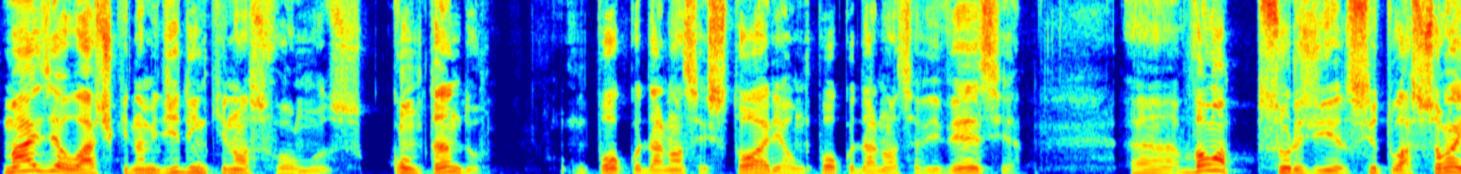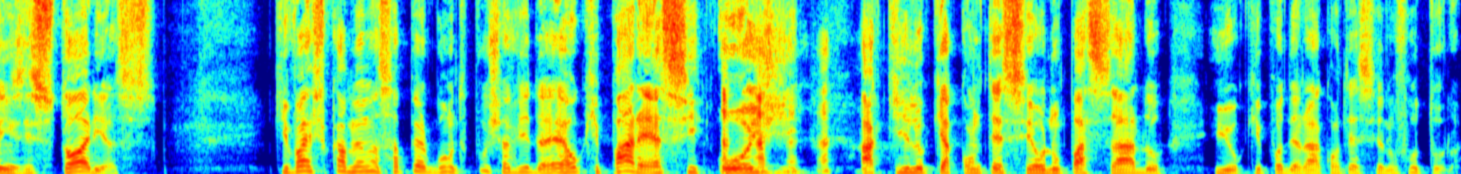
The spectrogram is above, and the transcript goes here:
Mas eu acho que na medida em que nós formos contando um pouco da nossa história, um pouco da nossa vivência, uh, vão surgir situações, histórias, que vai ficar mesmo essa pergunta: puxa vida, é o que parece hoje aquilo que aconteceu no passado e o que poderá acontecer no futuro.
